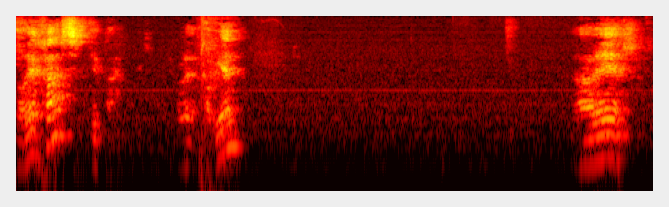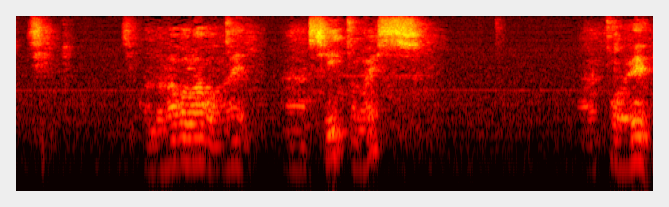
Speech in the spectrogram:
Lo dejas, y. Lo he dejado bien. A ver, sí. Sí, cuando lo hago, lo hago. A ver, así, ¿cómo es? A ver, joder.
